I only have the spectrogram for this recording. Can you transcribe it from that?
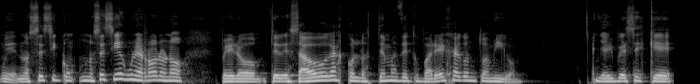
eh, no sé, si, no sé si es un error o no, pero te desahogas con los temas de tu pareja con tu amigo. Y hay veces que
